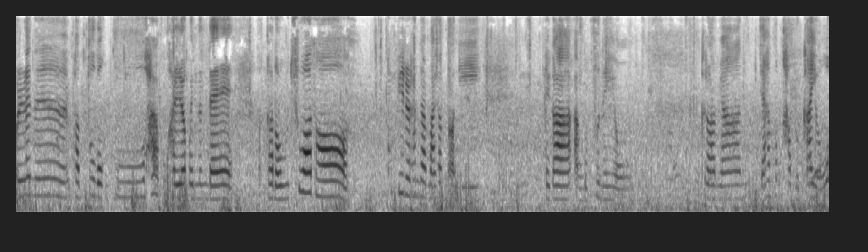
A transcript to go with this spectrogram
원래는 밥도 먹고 하고 가려고 했는데, 아까 너무 추워서 커피를 한 잔 마셨더니 배가 안 고프네요. 그러면 이제 한번 가볼까요?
